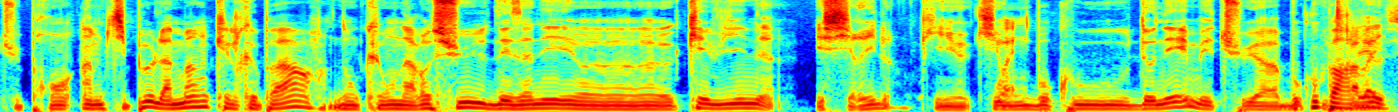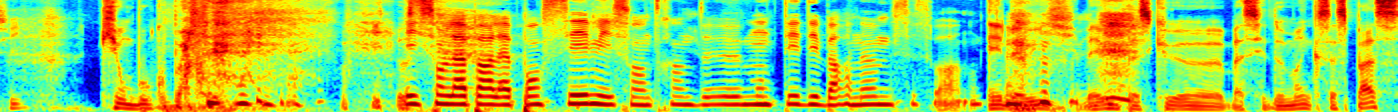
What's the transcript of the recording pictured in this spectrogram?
tu prends un petit peu la main quelque part. Donc on a reçu des années euh, Kevin et Cyril qui, qui ont beaucoup donné, mais tu as beaucoup, parlé travaillé. aussi. Qui ont beaucoup parlé. Et ils sont là par la pensée, mais ils sont en train de monter des barnums ce soir. donc. Eh ben oui, ben oui parce que euh, bah, c'est demain que ça se passe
